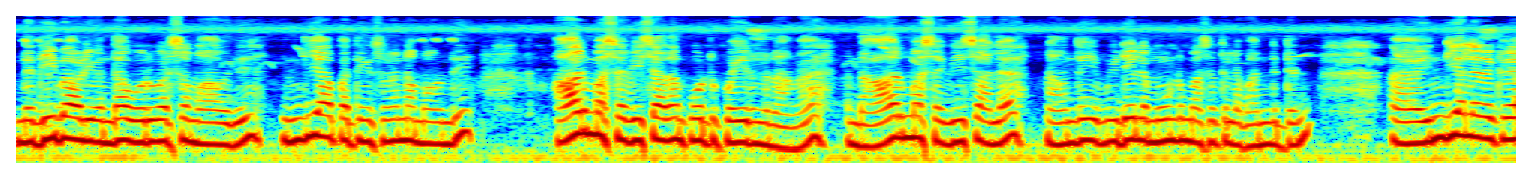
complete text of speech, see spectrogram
இந்த தீபாவளி வந்தால் ஒரு வருஷம் ஆகுது. இந்தியா பார்த்தீங்கன்னு சொன்னால் நம்ம வந்து ஆறு மாத வீசா தான் போட்டு போயிருந்தோம் நாங்கள் அந்த ஆறு மாத வீசாவில் நான் வந்து இடையில மூன்று மாதத்தில் வந்துட்டேன். இந்தியாவில் இருக்கிற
